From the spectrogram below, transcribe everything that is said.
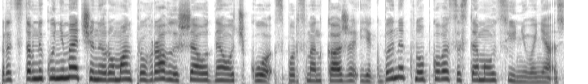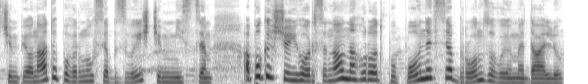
Представнику Німеччини Роман програв лише одне очко. Спортсмен каже, якби не кнопкова система оцінювання, з чемпіонату повернувся б з вищим місцем. А поки що його арсенал нагород поповнився бронзовою медаллю.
